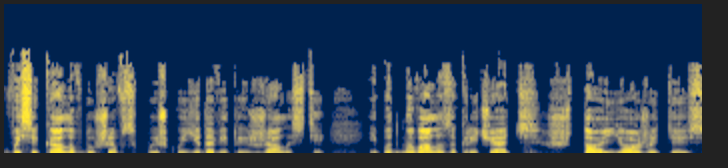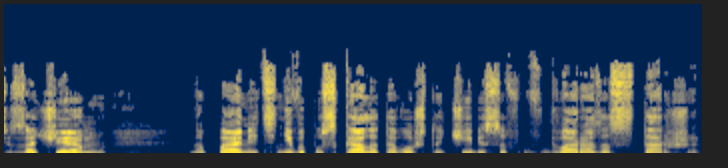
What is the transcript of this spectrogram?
высекала в душе вспышку ядовитой жалости и подмывала закричать «Что ежитесь? Зачем?» Но память не выпускала того, что Чибисов в два раза старше,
